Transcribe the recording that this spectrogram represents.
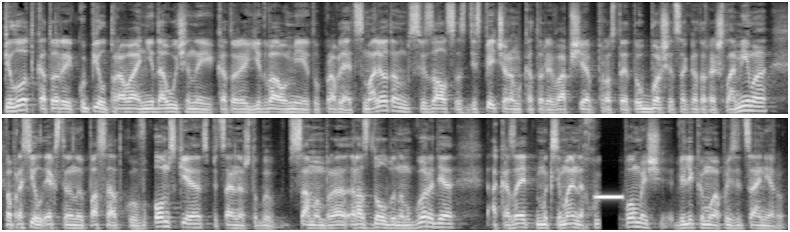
Пилот, который купил права недоученный, который едва умеет управлять самолетом, связался с диспетчером, который вообще просто это уборщица, которая шла мимо, попросил экстренную посадку в Омске, специально, чтобы в самом ра- раздолбанном городе оказать максимально хуй помощь великому оппозиционеру.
